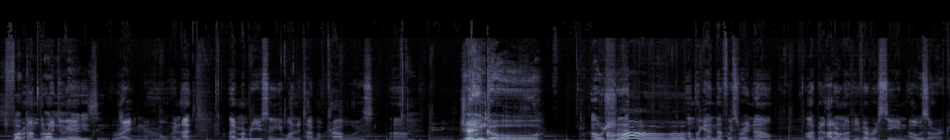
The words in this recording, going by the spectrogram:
It's fucking I'm literally doing it. amazing. right now. And I, I remember you saying you wanted to talk about Cowboys. Um. Django. Oh shit. I'm looking at Netflix right now. Ahmed, I don't know if you've ever seen Ozark.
